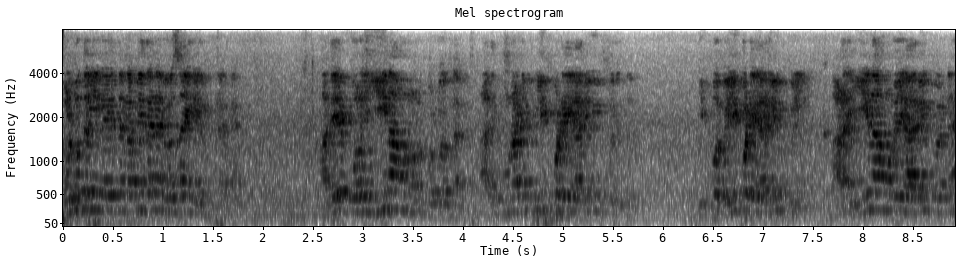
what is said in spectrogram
கொள்முதல் நிலையத்தை நம்பி தானே விவசாயிகள் இருக்காங்க. அதே போல ஈனாமன் ஒன்று கொண்டு வந்தாங்க அதுக்கு முன்னாடி வெளிப்படை அறிவிப்பு இருந்தது. இப்போ வெளிப்படை அறிவிப்பு இல்லை. ஆனா ஈனாமுடைய அறிவிப்பு என்ன?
